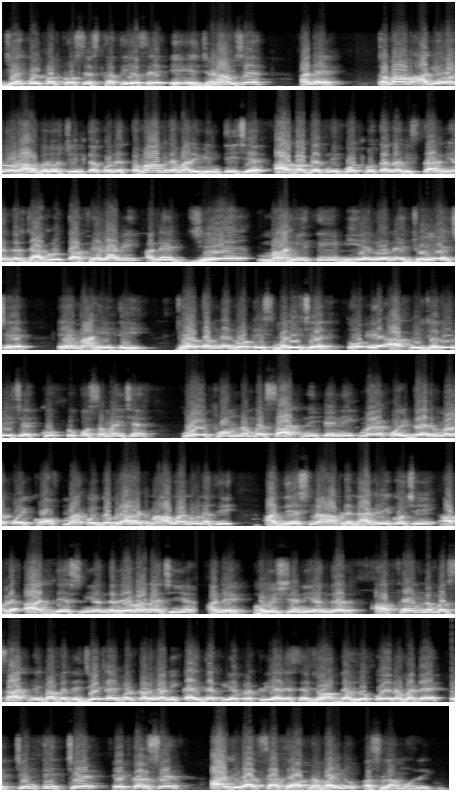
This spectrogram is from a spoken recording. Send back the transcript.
જે કોઈ પણ પ્રોસેસ થતી હશે એ એ જણાવશે. અને તમામ આગેવાનો, રાહબરો, ચિંતકોને તમામને મારી વિનંતી છે, આ બાબતની પોતપોતાના વિસ્તારની અંદર જાગૃતતા ફેલાવી અને જે માહિતી બીએલઓને જોઈએ છે, એ માહિતી જો તમને નોટિસ મળી છે, તો એ આપવી જરૂરી છે. ખૂબ ટૂંકો સમય છે. કોઈ ફોર્મ નંબર સાતની પેનિકમાં, કોઈ ડરમાં, કોઈ ખોફમાં, કોઈ ગભરાહટમાં આવવાનું નથી. આ દેશના આપણે નાગરિકો છીએ, આપણે આ જ દેશની અંદર રહેવાના છીએ અને ભવિષ્યની અંદર આ ફોર્મ નંબર સાતની બાબતે જે કંઈ પણ કરવાની કાયદાકીય પ્રક્રિયા રહેશે, જવાબદાર લોકો એના માટે ચિંતિત છે, એ કરશે. આ જ વાત સાથે આપના ભાઈનું અસલામ વાલેકુમ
